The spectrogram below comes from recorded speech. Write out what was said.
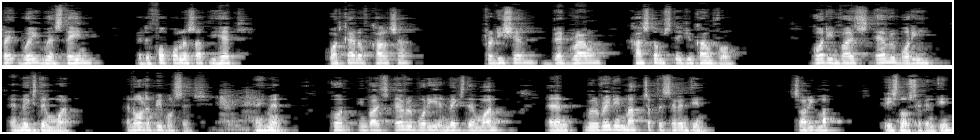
where you are staying, at the four corners of the head, what kind of culture, tradition, background, customs that you come from. God invites everybody and makes them one. And all the people said, Amen. God invites everybody and makes them one. And we'll read in Mark chapter 17. Sorry, Mark, there is no 17.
